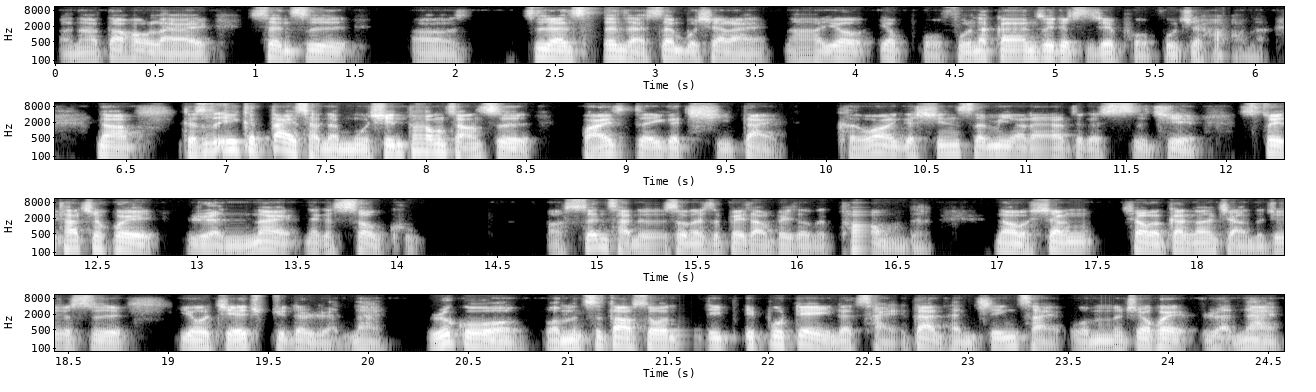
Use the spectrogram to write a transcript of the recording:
啊，那到后来甚至呃自然生产生不下来，然后又又剖腹，那干脆就直接剖腹就好了。那可是一个待产的母亲通常是怀着一个期待，渴望一个新生命要来到这个世界，所以她就会忍耐那个受苦。啊，生产的时候那是非常非常的痛的。那我像像我刚刚讲的，就是有结局的忍耐。如果我们知道说一一部电影的彩蛋很精彩，我们就会忍耐，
